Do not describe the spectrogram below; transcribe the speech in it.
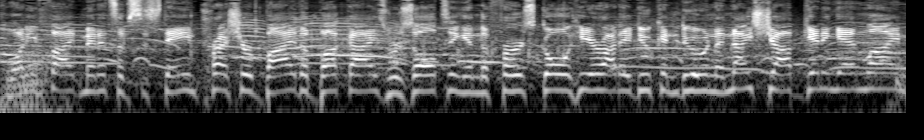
25 minutes of sustained pressure by the Buckeyes, resulting in the first goal here. Ade Adedukin doing a nice job getting end line.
